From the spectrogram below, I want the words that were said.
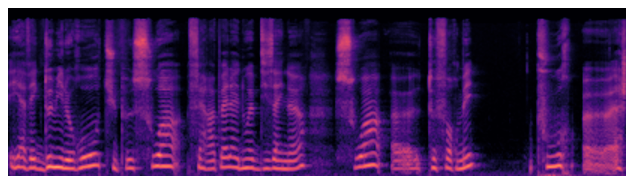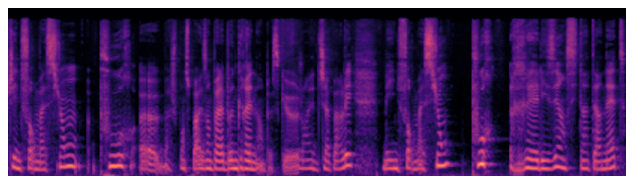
et avec 2000 euros, tu peux soit faire appel à une web designer, soit euh, te former pour euh, acheter une formation pour, bah, je pense par exemple à la bonne graine, hein, parce que j'en ai déjà parlé, mais une formation pour réaliser un site internet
